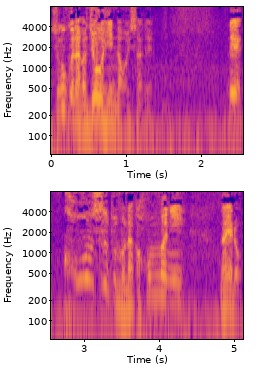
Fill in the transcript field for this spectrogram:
すごくなんか上品な美味しさで。で、コーンスープもなんかほんまに、なんやろ、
